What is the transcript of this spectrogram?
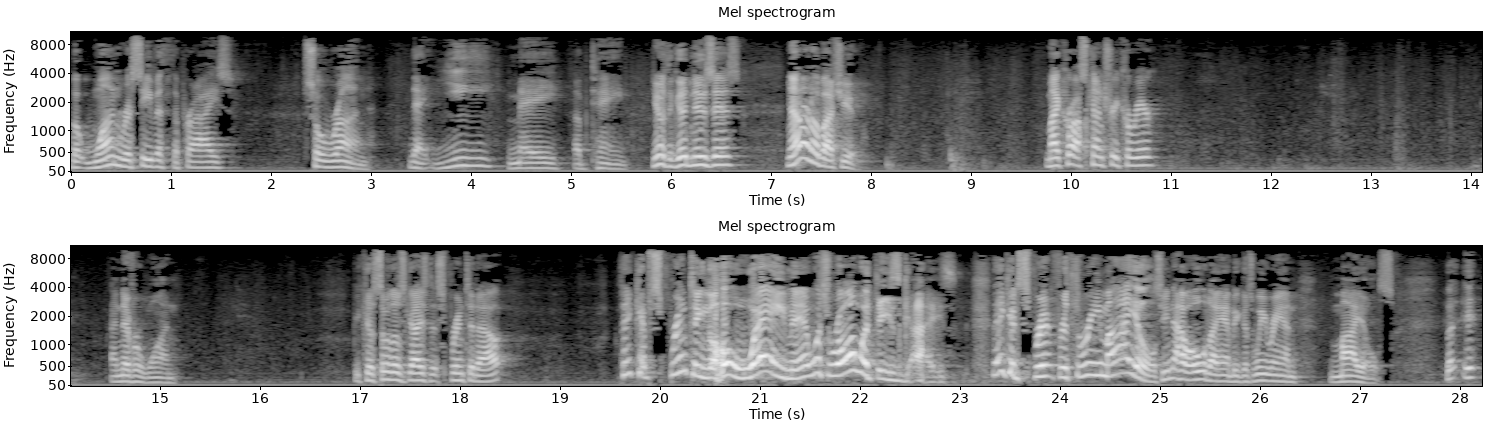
but one receiveth the prize? So run, that ye may obtain. You know what the good news is? Now, I don't know about you. My cross country career, I never won. Because some of those guys that sprinted out, they kept sprinting the whole way, man. What's wrong with these guys? They could sprint for three miles. You know how old I am because we ran miles. But it,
